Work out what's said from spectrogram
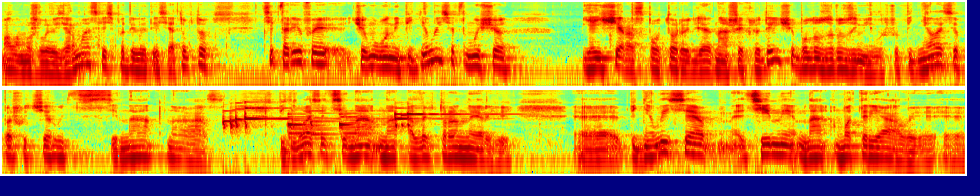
мала можливість громадськість подивитися. Тобто ці тарифи, чому вони піднялися? Тому що я ще раз повторюю для наших людей, щоб було зрозуміло, що піднялася в першу чергу ціна на газ, піднялася ціна на електроенергію. Е, Піднялися ціни на матеріали, е,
